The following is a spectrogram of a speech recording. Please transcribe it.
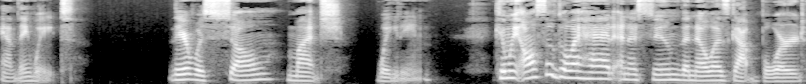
And they wait. There was so much waiting. Can we also go ahead and assume the Noahs got bored?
